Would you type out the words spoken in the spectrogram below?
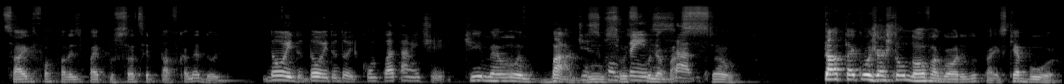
sair de Fortaleza para ir pro Santos, ele tá ficando é doido. Doido, doido, doido. Completamente. Time é uma bagunça, uma esculhambação. Tá até com gestão nova agora, viu, Thaís? Que é boa.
